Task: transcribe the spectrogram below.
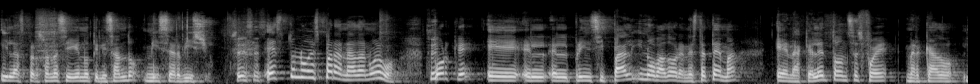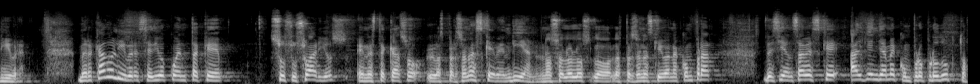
y las personas siguen utilizando mi servicio. Sí, sí, sí. Esto no es para nada nuevo, porque eh, el, el principal innovador en este tema en aquel entonces fue Mercado Libre. Mercado Libre se dio cuenta que sus usuarios, en este caso las personas que vendían, no solo los, lo, las personas que iban a comprar, decían, ¿sabes qué? Alguien ya me compró producto.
